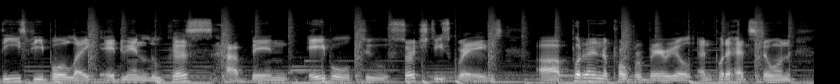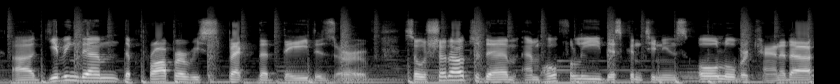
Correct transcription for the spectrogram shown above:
these people like Adrian Lucas have been able to search these graves, uh, put in a proper burial, and put a headstone, uh, giving them the proper respect that they deserve. So shout out to them, and hopefully this continues all over Canada.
